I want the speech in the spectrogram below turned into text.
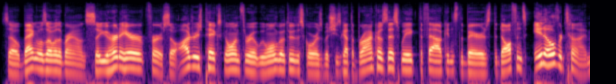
So Bengals over the Browns. So you heard it here first. So Audrey's picks going through it. We won't go through the scores, but she's got the Broncos this week, the Falcons, the Bears, the Dolphins in overtime,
